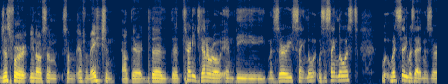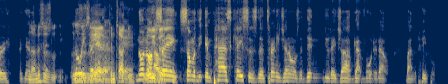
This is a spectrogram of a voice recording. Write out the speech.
just for you know some some information out there, the the attorney general in the Missouri St. Louis was it St. Louis? What city was that in Missouri again? No, this is Louisiana, is Louisville. yeah, Yeah. Kentucky. No, no, I'm saying some of the in past cases, the attorney generals that didn't do their job got voted out by the people.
